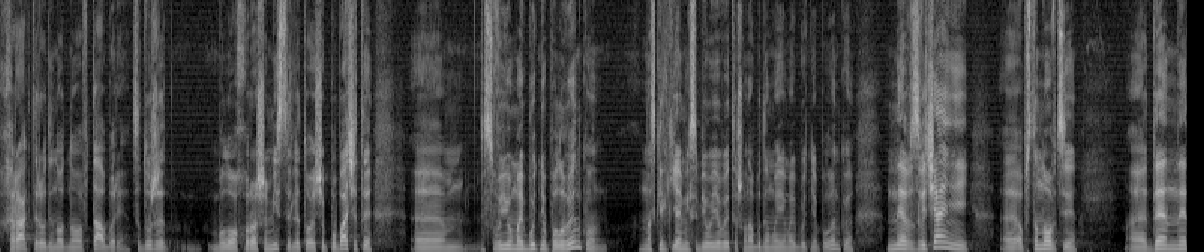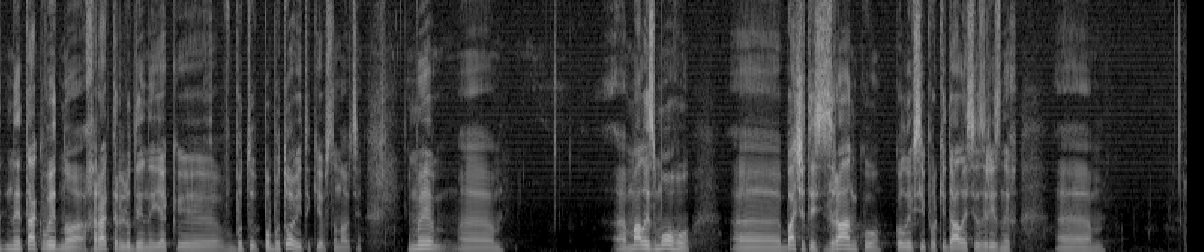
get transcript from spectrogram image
характери один одного в таборі. Це дуже було хороше місце для того, щоб побачити свою майбутню половинку, наскільки я міг собі уявити, що вона буде моєю майбутньою половинкою, не в звичайній обстановці, де не, не так видно характер людини, як е, в буту- побутовій такій обстановці. Ми е, е, мали змогу е, бачитись зранку, коли всі прокидалися з різних е,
